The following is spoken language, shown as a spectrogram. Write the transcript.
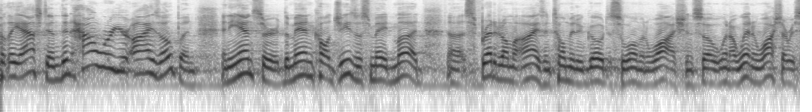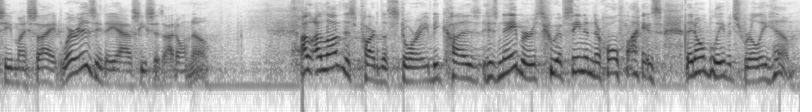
So they asked him, Then how were your eyes open? And he answered, The man called Jesus made mud, uh, spread it on my eyes, and told me to go to Siloam and wash. And so when I went and washed, I received my sight. Where is he? They asked. He says, I don't know. I, I love this part of the story because his neighbors who have seen him their whole lives, they don't believe it's really him.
